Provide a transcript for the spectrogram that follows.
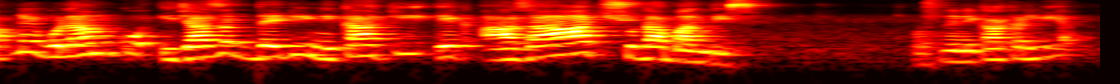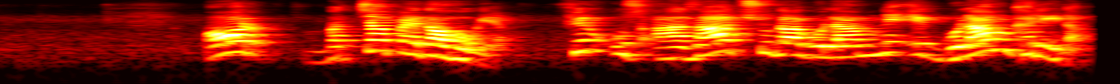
अपने गुलाम को इजाज़त दे दी निकाह की एक आज़ाद शुदा बांदी से। उसने निकाह कर लिया और बच्चा पैदा हो गया। फिर उस आज़ाद शुदा गुलाम ने एक गुलाम खरीदा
